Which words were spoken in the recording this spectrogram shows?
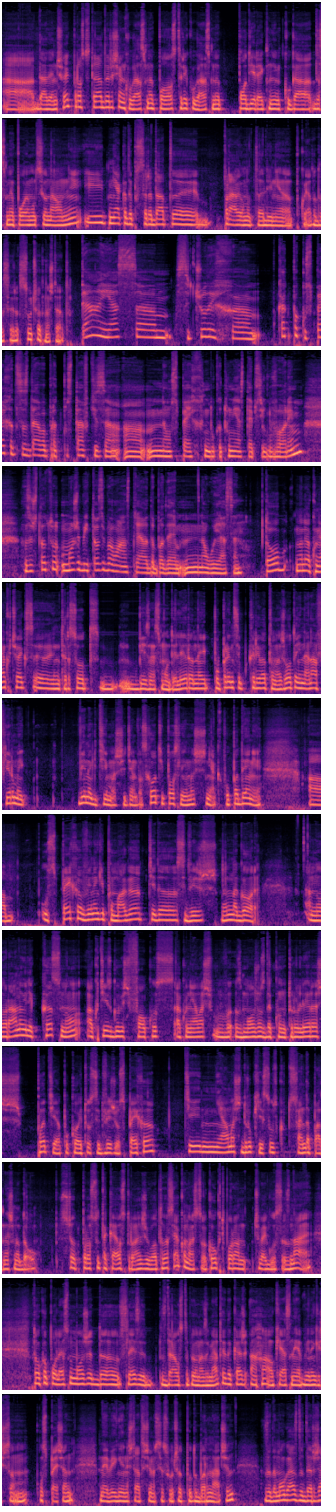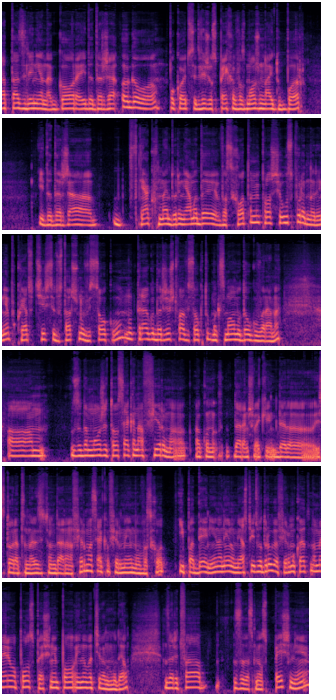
а, даден човек, просто трябва да решим кога сме по-остри, кога сме по-директни, кога да сме по-емоционални и някъде по средата е правилната линия, по която да се случват нещата. Да, и аз а, се чудех а, как пък успехът създава предпоставки за а, неуспех, докато ние с теб си говорим? Защото може би и този баланс трябва да бъде много ясен. То, нали, ако някой човек се интересува от бизнес моделиране, по принцип кривата на живота и на една фирма, и винаги ти имаш един възход и после имаш някакво падение. А, успеха винаги помага ти да се движиш нали, нагоре. Но рано или късно, ако ти изгубиш фокус, ако нямаш възможност да контролираш пътя, по който се движи успеха, ти нямаш друг изход, освен да паднеш надолу. Защото просто така е устроен живота във всяко нещо. Колкото по-рано човек го осъзнае, толкова по-лесно може да слезе здраво стъпил на земята и да каже, аха, окей, аз не винаги ще съм успешен, не винаги нещата ще ми се случват по добър начин, за да мога аз да държа тази линия нагоре и да държа ъгъла, по който се движи успеха, възможно най-добър, и да държа в някакъв момент дори няма да е възход, ами просто ще е успоредна линия, по която ти ще си достатъчно високо, но трябва да го държиш това високото максимално дълго време. А, за да може то всяка една фирма, ако дарен човек гледа историята на развитието на дадена фирма, всяка фирма има възход и падение. На нейно място идва друга фирма, която намерила по-успешен и по-инновативен модел. Заради това, за да сме успешни,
